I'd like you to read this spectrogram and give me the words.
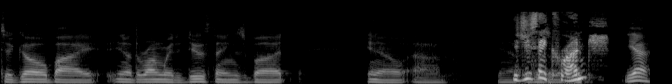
to go by you know the wrong way to do things but you know um you know, Did you say a- crunch? yeah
